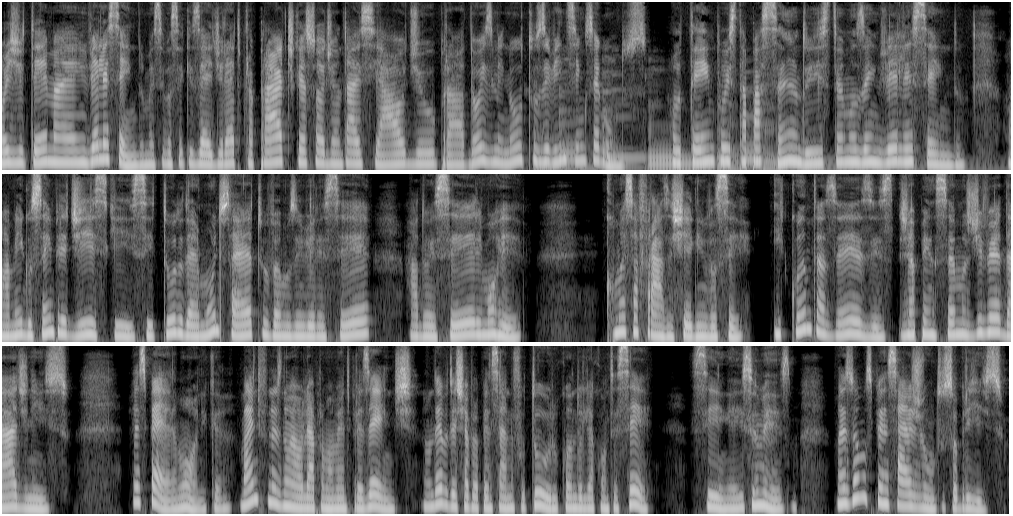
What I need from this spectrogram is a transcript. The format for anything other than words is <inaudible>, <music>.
Hoje o tema é envelhecendo, mas se você quiser ir direto para a prática, é só adiantar esse áudio para 2 minutos e 25 segundos. O tempo está passando e estamos envelhecendo. Um amigo sempre diz que se tudo der muito certo, vamos envelhecer, adoecer e morrer. Como essa frase chega em você? E quantas vezes já pensamos de verdade nisso? Mas espera, Mônica, mindfulness não é olhar para o momento presente? Não devo deixar para pensar no futuro, quando ele acontecer? Sim, é isso mesmo. Mas vamos pensar juntos sobre isso.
